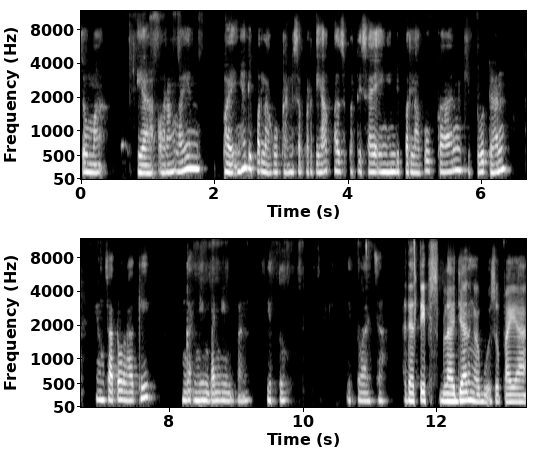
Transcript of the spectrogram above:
cuma ya orang lain baiknya diperlakukan seperti apa, seperti saya ingin diperlakukan gitu. Dan yang satu lagi nggak nyimpan-nyimpan itu itu aja. Ada tips belajar nggak Bu supaya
